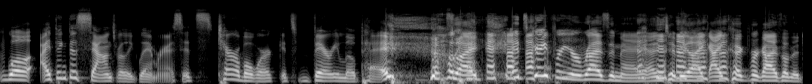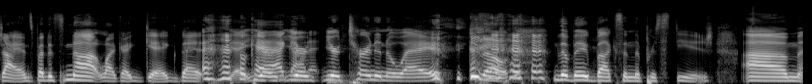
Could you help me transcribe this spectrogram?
well, I think this sounds really glamorous. It's terrible work. It's very low pay. it's like it's great for your resume and to be like I cook for guys on the Giants, but it's not like a gig that Okay, you're you're, you're turning away. You know the big bucks and the prestige. Um,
